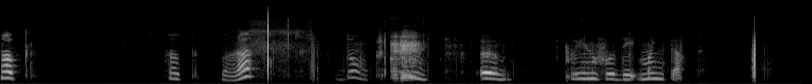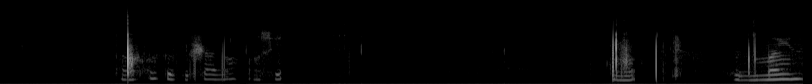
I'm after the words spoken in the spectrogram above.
Hop. Hop. Voilà. Donc, euh, il nous faut des minecarts. Alors, je crois que c'est chariot en français. Non. Euh, mine.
